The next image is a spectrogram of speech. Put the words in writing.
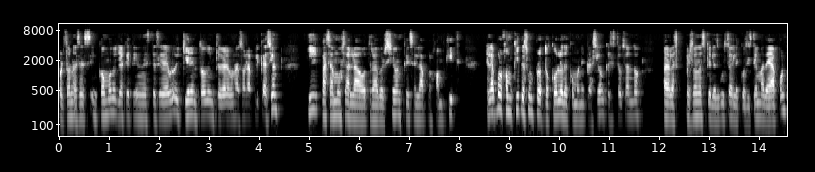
personas es incómodo ya que tienen este cerebro y quieren todo integrar en una sola aplicación. Y pasamos a la otra versión que es el Apple HomeKit. El Apple HomeKit es un protocolo de comunicación que se está usando para las personas que les gusta el ecosistema de Apple.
